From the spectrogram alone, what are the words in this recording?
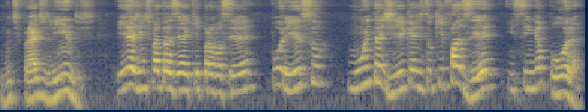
Muitos prédios lindos. E a gente vai trazer aqui para você, por isso, muitas dicas do que fazer em Singapura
